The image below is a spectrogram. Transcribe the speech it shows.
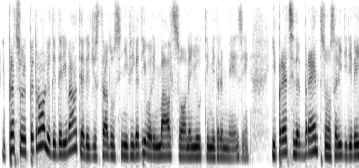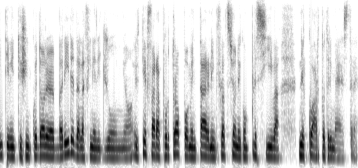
Il prezzo del petrolio e dei derivati ha registrato un significativo rimbalzo negli ultimi tre mesi. I prezzi del Brent sono saliti di 20-25 dollari al barile dalla fine di giugno, il che farà purtroppo aumentare l'inflazione complessiva nel quarto trimestre.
